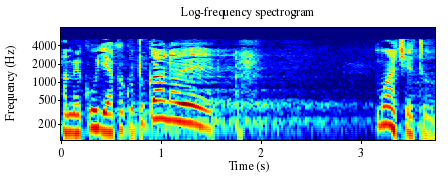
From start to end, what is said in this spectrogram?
amekuja akakutukana we mwache tu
